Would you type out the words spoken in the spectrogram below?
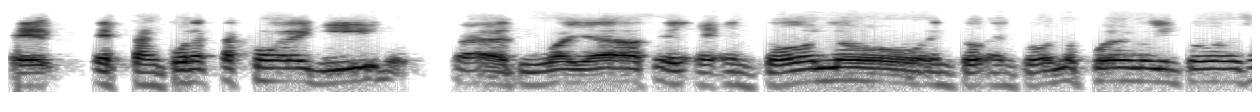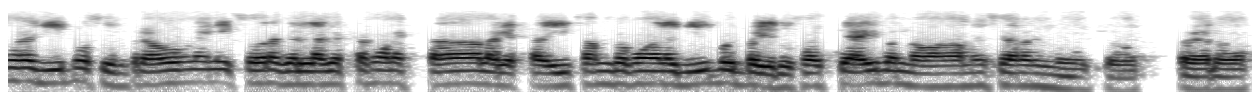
Eh, están conectadas con el equipo. Sea, tú allá en, en- todos los, en, to- en todos los pueblos y en todos esos equipos siempre hay una emisora que es la que está conectada, la que está guisando con el equipo, y pues tú sabes que ahí pues no van a mencionar mucho, pero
